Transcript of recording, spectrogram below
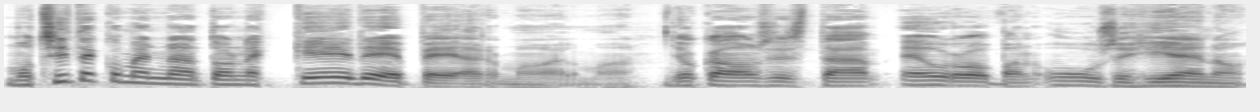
Mutta sitten kun mennään tuonne GDPR-maailmaan, joka on siis tämä Euroopan uusi hieno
